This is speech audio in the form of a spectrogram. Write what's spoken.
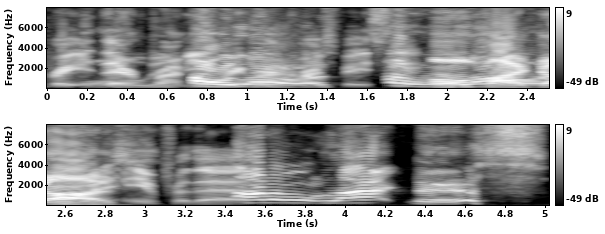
right in there in front of you, Oh, right where your Lord. car's facing. Oh, Oh my Lord. gosh. Aim for that. I don't like this.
